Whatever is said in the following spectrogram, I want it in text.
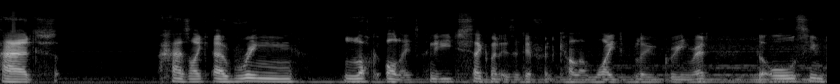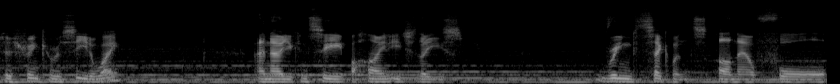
had has like a ring lock on it, and each segment is a different color white, blue, green, red that all seem to shrink and recede away. And now you can see behind each of these ringed segments are now four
